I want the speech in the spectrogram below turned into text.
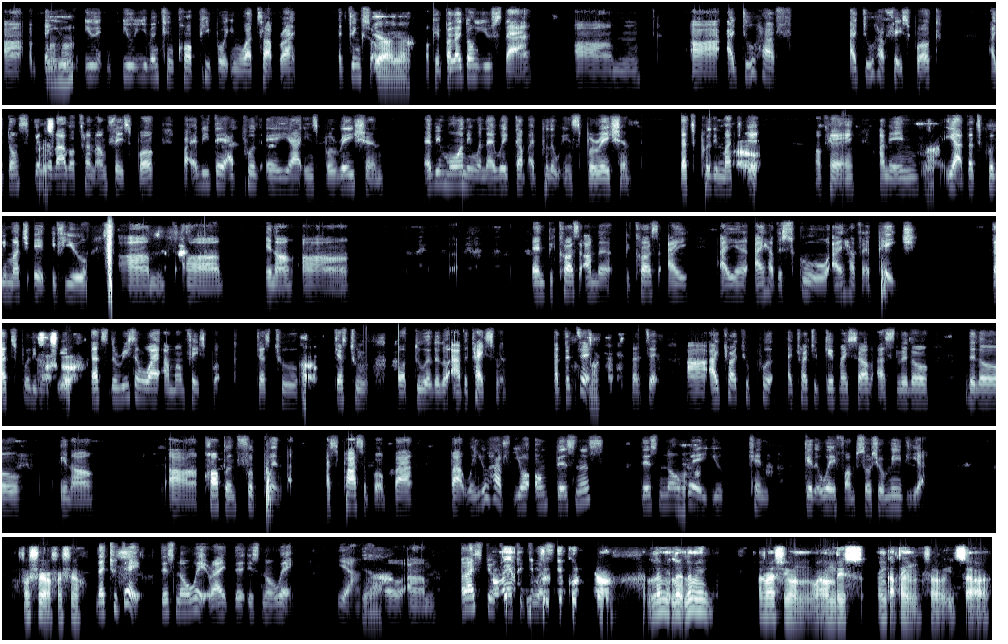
uh and you, you you even can call people in WhatsApp, right? I think so. Yeah, yeah. Okay, but I don't use that. Um, uh, I do have, I do have Facebook. I don't spend a lot of time on Facebook, but every day I put a uh, inspiration. Every morning when I wake up, I put an inspiration. That's pretty much Oh. it. Okay. I mean, yeah, that's pretty much it. If you, um, uh, you know, uh, and because I'm a because I I uh, I have a school, I have a page. That's pretty much it. That's the reason why I'm on Facebook, just to Oh. just to uh, do a little advertisement. But that's it. Okay. That's it. Uh, I try to put I try to give myself as little little you know uh carbon footprint as possible. But but when you have your own business, there's no Mhm. way you can get away from social media. For sure, for sure. Like today, there's no way, right? There is no way. Yeah. Yeah. So um but I still try maybe to you do could, you could, you know, let me let, let me advise you on on this Anchor thing. So it's uh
